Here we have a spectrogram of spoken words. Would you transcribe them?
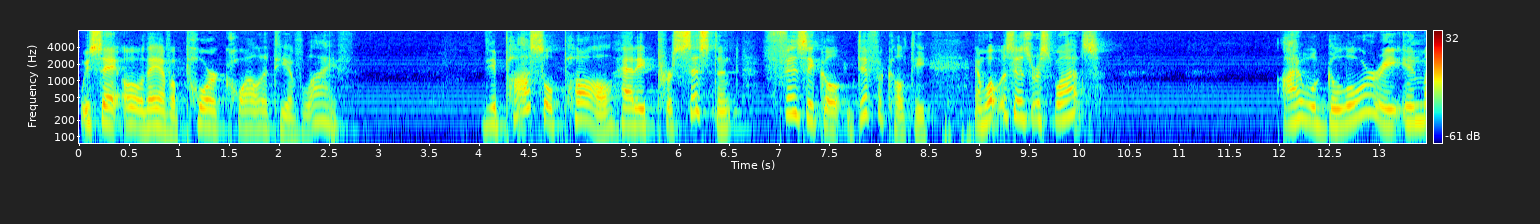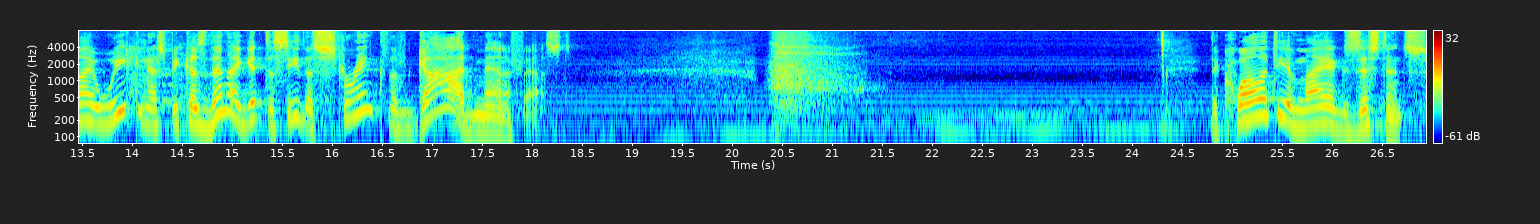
we say, oh, they have a poor quality of life. The Apostle Paul had a persistent physical difficulty. And what was his response? I will glory in my weakness because then I get to see the strength of God manifest. The quality of my existence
